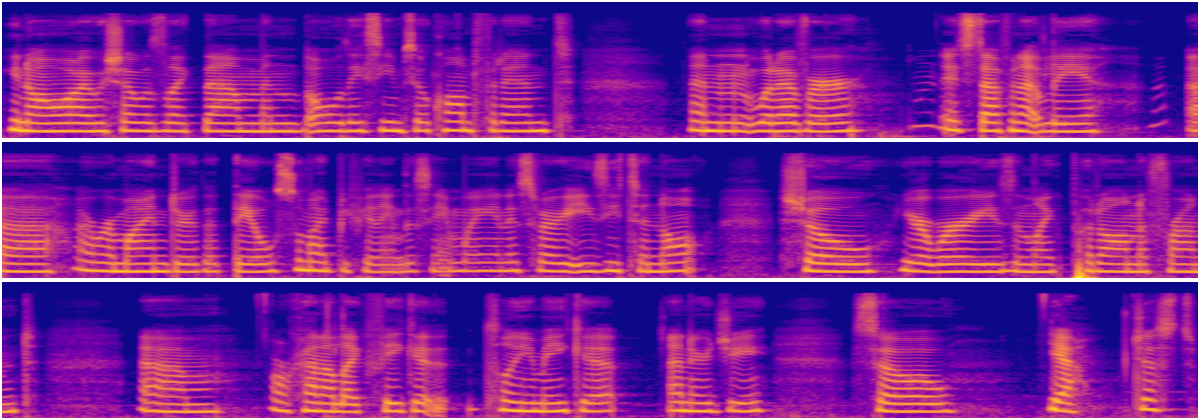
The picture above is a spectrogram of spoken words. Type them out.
you know, oh, I wish I was like them and oh they seem so confident and whatever. it's definitely uh, a reminder that they also might be feeling the same way. And it's very easy to not show your worries and like put on a front um, or kind of like fake it till you make it energy. So, yeah, just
